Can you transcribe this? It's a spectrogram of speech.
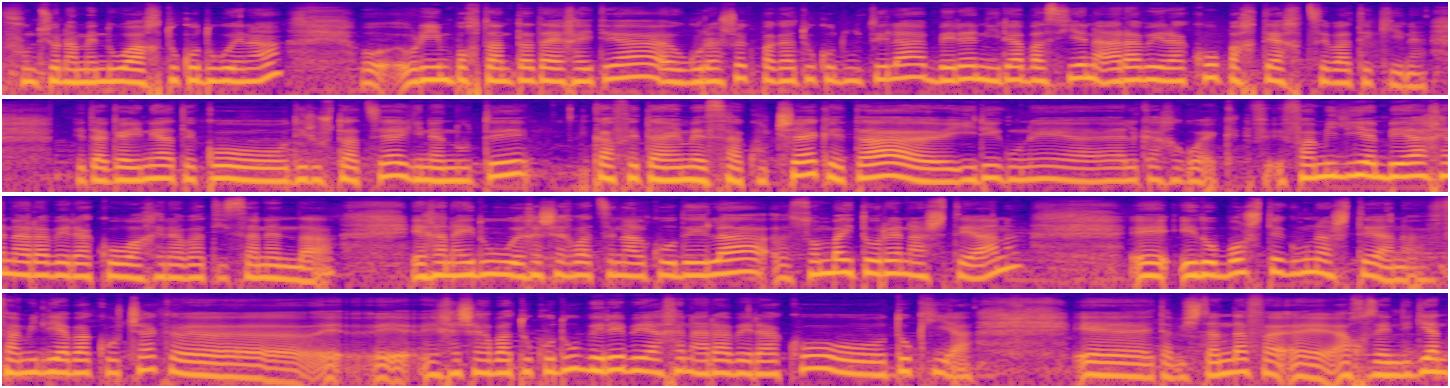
funtzionamendua hartuko duena, hori importanta da erraitea, gurasuek pagatuko dutela, beren irabazien araberako parte hartze batekin. Eta gaineateko dirustatzea eginen dute kafeta emezakutsek eta uh, irigune uh, elkargoek. Familien beharen araberako ajera bat izanen da. Egan nahi du egeser batzen alko dela eh, zonbait horren astean edo bost egun astean. Familia bako txak uh, batuko du bere beharen araberako tokia. eta biztan da, uh,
